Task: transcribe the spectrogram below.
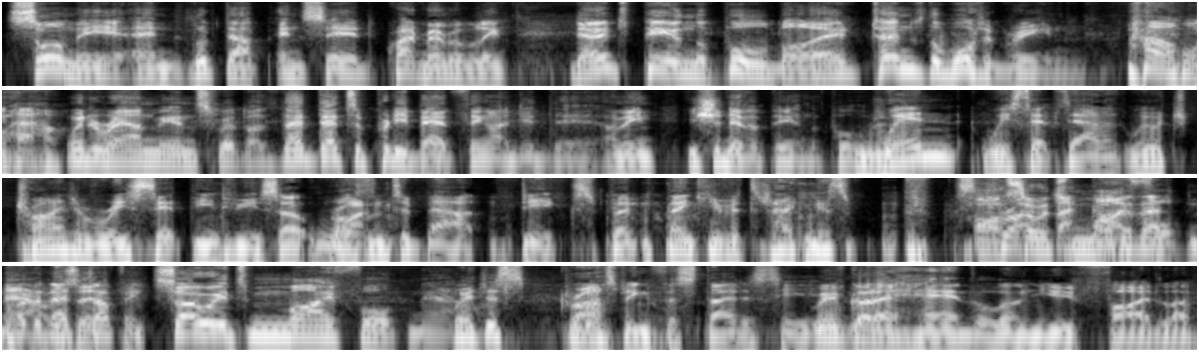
saw me and looked up and said, quite memorably, Don't pee in the pool, boy. It turns the water green. Oh, wow. Went around me and swept. That, that's a pretty bad thing I did there. I mean, you should never pee in the pool. When we stepped out, we were trying to reset the interview so it wasn't about dicks. But thank you for taking us. Oh, so it's back my onto that- fault now. onto that is it? topic. So it's my fault now. We're just grasping for status here. We've got a handle on you, Fidler.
